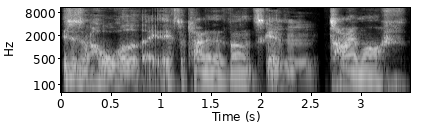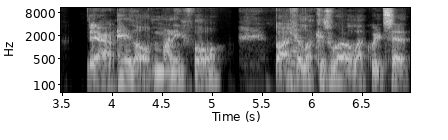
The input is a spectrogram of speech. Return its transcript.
this is a whole holiday they have to plan in advance, get Mhm. time off, yeah, pay a lot of money for. But I feel like as well, like we'd said,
